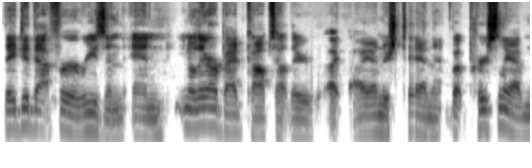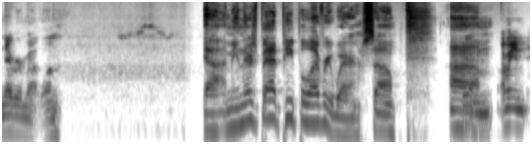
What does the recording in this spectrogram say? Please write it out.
They did that for a reason, and you know there are bad cops out there. I, I understand that, but personally, I've never met one. Yeah, I mean, there's bad people everywhere. So, um, yeah. I mean,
